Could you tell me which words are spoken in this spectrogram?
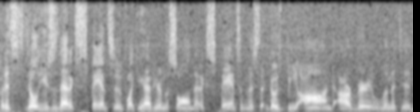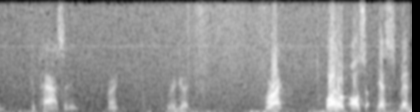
But it still uses that expansive, like you have here in the psalm, that expansiveness that goes beyond our very limited capacity, right? Very good. All right. Well, I hope also. Yes, Ben.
